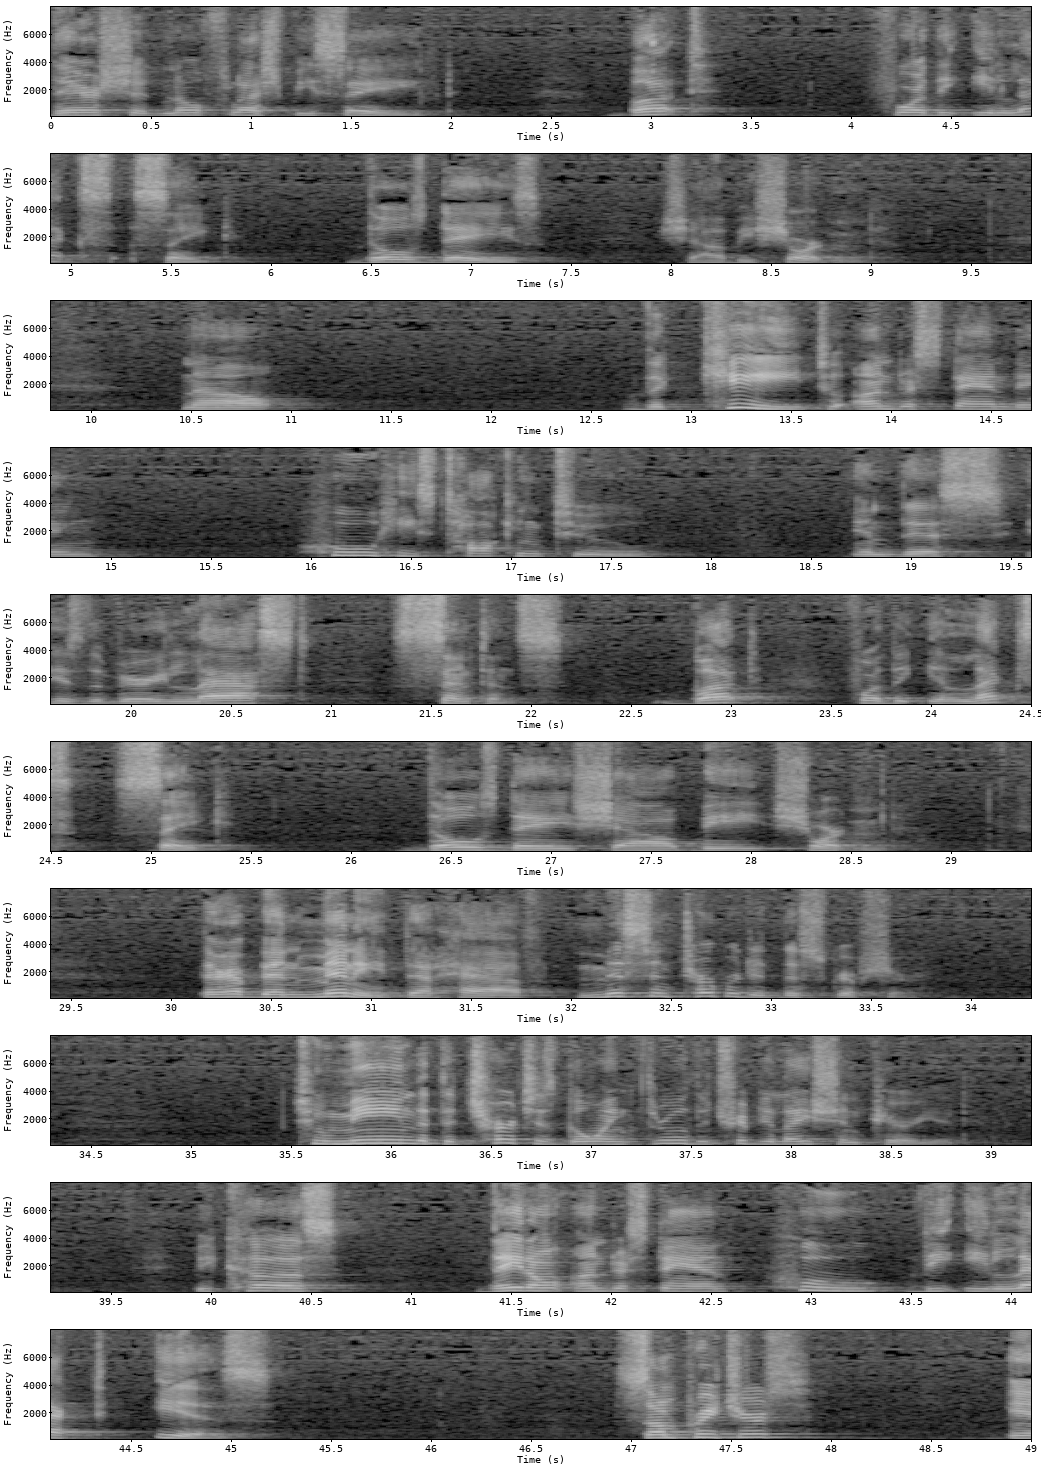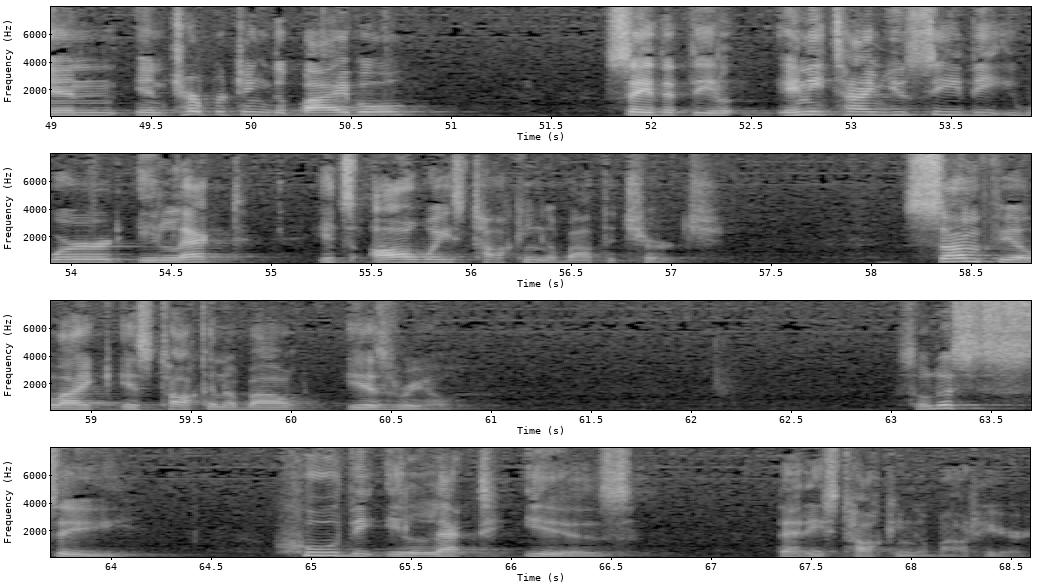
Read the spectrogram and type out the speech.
there should no flesh be saved. But for the elect's sake, those days shall be shortened. Now, the key to understanding who he's talking to in this is the very last sentence. But for the elect's sake, those days shall be shortened. There have been many that have misinterpreted this scripture to mean that the church is going through the tribulation period because they don't understand who the elect is. Some preachers in interpreting the Bible say that the anytime you see the word elect, it's always talking about the church. Some feel like it's talking about Israel. So let's see who the elect is that he's talking about here.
